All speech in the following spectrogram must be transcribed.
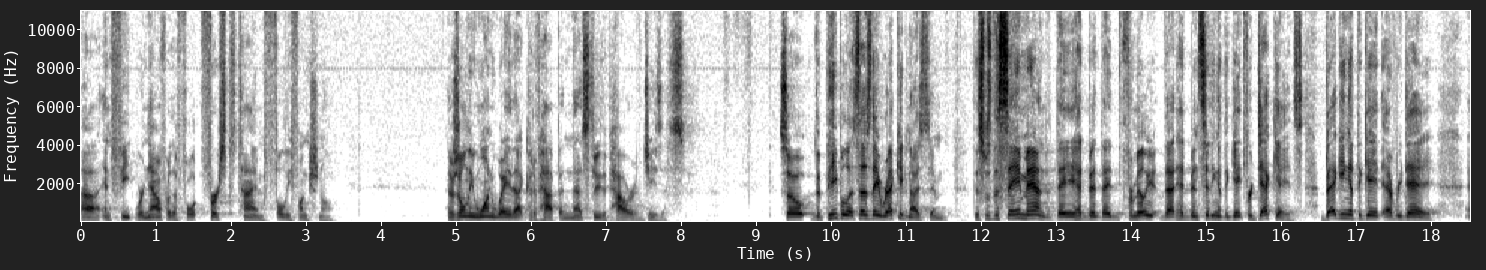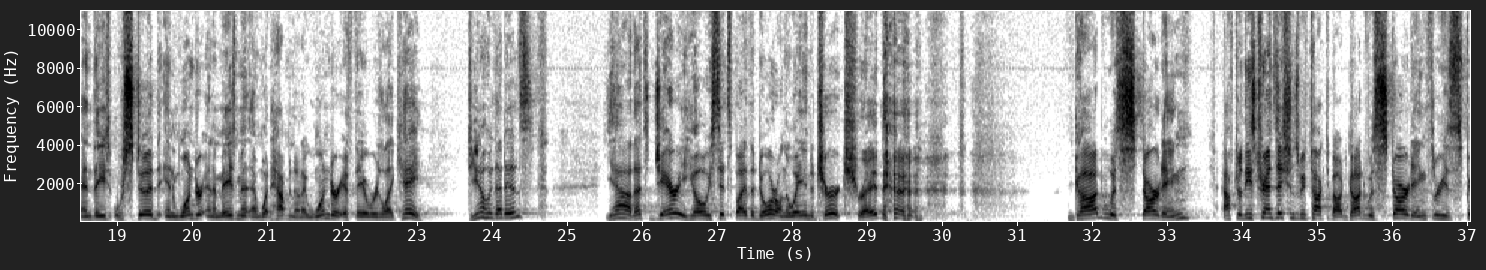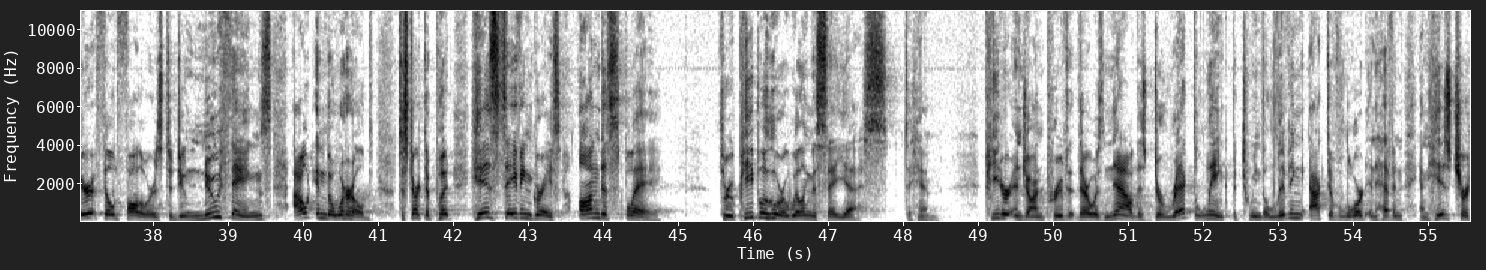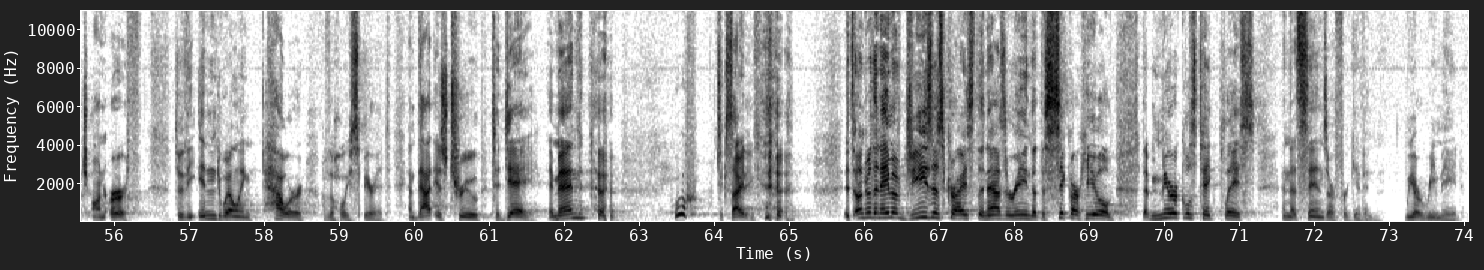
uh, and feet were now for the first time fully functional. There's only one way that could have happened, that's through the power of Jesus. So the people, it says they recognized him. This was the same man that they had been familiar that had been sitting at the gate for decades, begging at the gate every day. And they were stood in wonder and amazement at what happened. And I wonder if they were like, hey, do you know who that is? yeah, that's Jerry. He always sits by the door on the way into church, right? God was starting after these transitions we've talked about, God was starting through his spirit filled followers to do new things out in the world, to start to put his saving grace on display through people who are willing to say yes to him. Peter and John proved that there was now this direct link between the living, active Lord in heaven and his church on earth through the indwelling power of the Holy Spirit. And that is true today. Amen? Whew, it's exciting. it's under the name of Jesus Christ the Nazarene that the sick are healed, that miracles take place, and that sins are forgiven. We are remade.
